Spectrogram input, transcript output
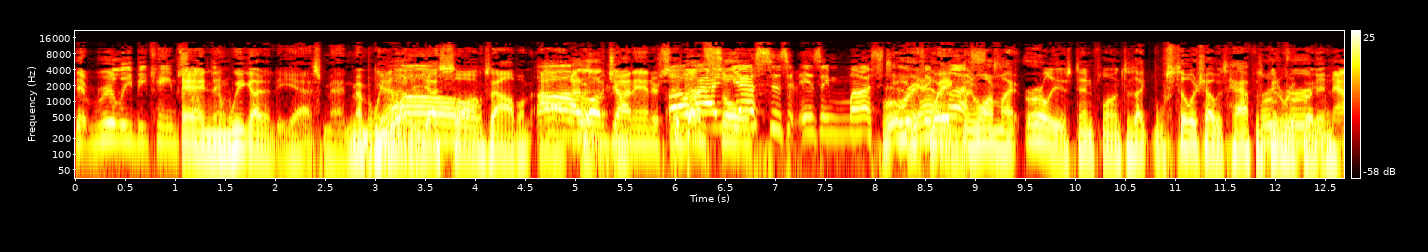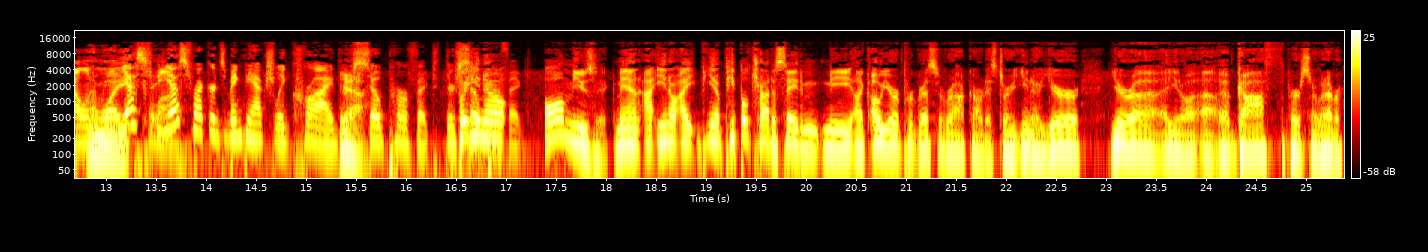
that really became something. and we got into Yes, man. Remember, we Yeah. won the Yes Oh. Songs album. Oh, I love Jon Anderson. Oh, I'm yes, is, is a must. Rick It's a Wakeman, one of my earliest influences. I still wish I was half as good as Rick Bruford Wakeman. and Alan I mean, White. Yes, yes, records make me actually cry. They're Yeah. so perfect. They're But so you know, perfect. All music, man. I, you know, I, you know, people try to say to me like, "Oh, you're a progressive rock artist," or you know, you're you're a you know a, a goth person or whatever.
